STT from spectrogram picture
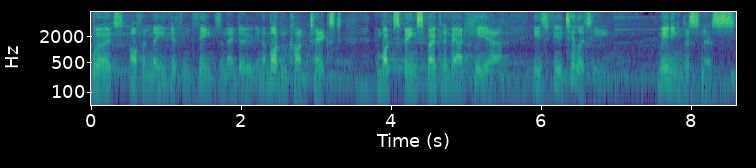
words often mean different things than they do in a modern context. And what's being spoken about here is futility, meaninglessness.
